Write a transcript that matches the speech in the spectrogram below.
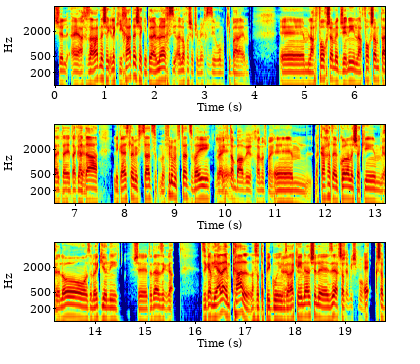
של אה, החזרת נשק, לקיחת נשקים, אתה יודע, הם לא יחזיר, אני לא חושב שהם יחזירו, כי בא להם. אה, להפוך שם את ג'נין, להפוך שם את את הגדה, להיכנס למבצע, אפילו מבצע צבאי. להעיף אה, אותם באוויר, חד משמעית. אמ, לקחת להם את כל הנשקים, כן. זה לא זה לא הגיוני, שאתה יודע, זה גם- זה גם נהיה להם קל לעשות את הפיגועים, כן, זה רק כן. העניין של אה, זה, עכשיו, עכשיו,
